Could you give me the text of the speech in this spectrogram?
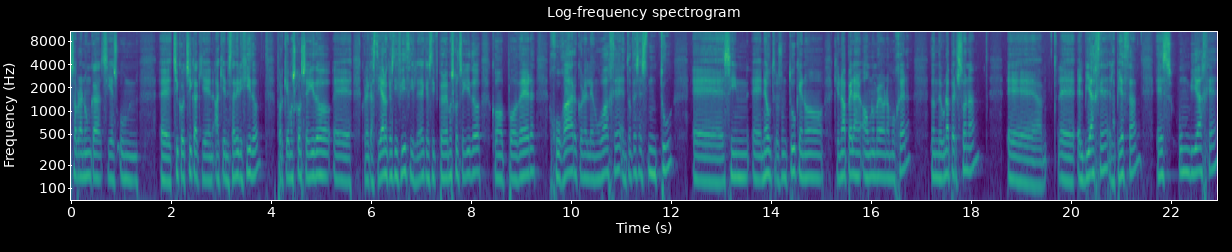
sabrá nunca si es un eh, chico o chica a quien está dirigido, porque hemos conseguido, eh, con el castellano que es difícil, pero hemos conseguido como poder jugar con el lenguaje, entonces es un tú sin neutro, es un tú que no, que no apela a un hombre o a una mujer, donde una persona eh, eh, el viaje, la pieza, es un viaje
